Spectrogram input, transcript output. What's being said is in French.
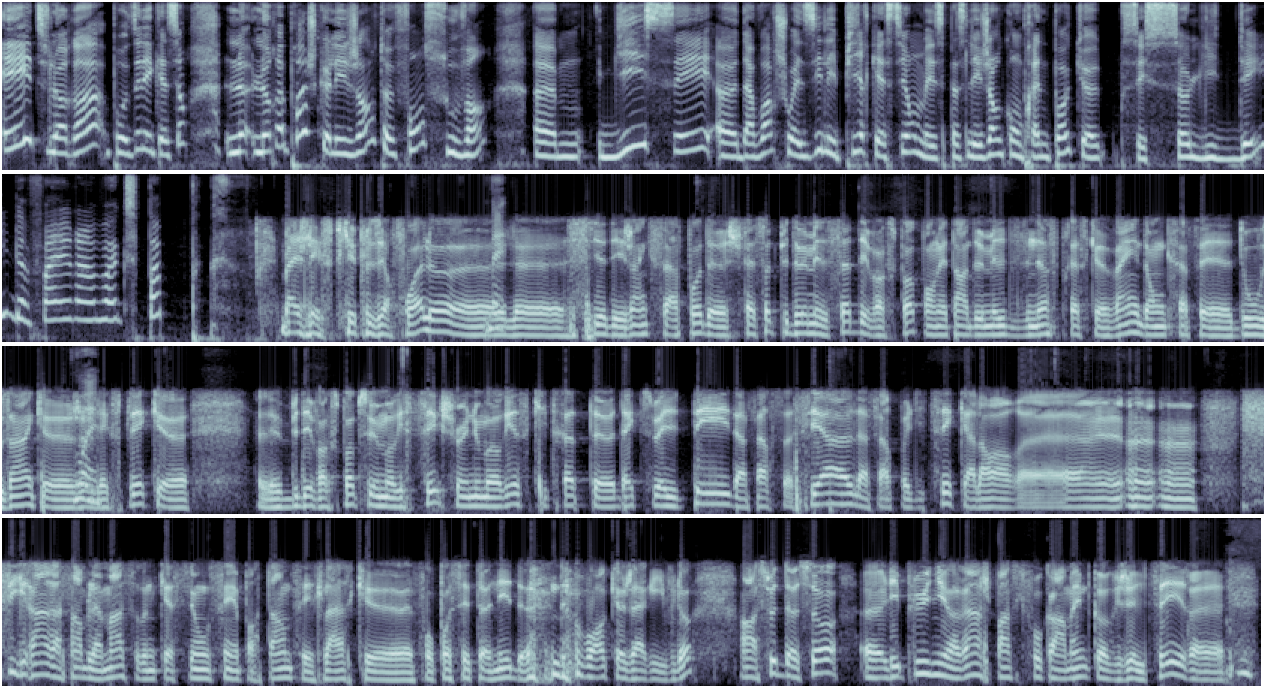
Et tu leur as posé des questions. Le, reproche que les gens te font souvent, euh, Guy, c'est euh, d'avoir choisi les pires questions, mais c'est parce que les gens comprennent pas que c'est ça l'idée de faire un Vox Pop. Ben, je l'ai expliqué plusieurs fois. Là, euh, ben. s'il y a des gens qui savent pas, de, je fais ça depuis 2007 des Vox Pop. On est en 2019, presque 20, donc ça fait 12 ans que je l'explique. Euh, le but des Vox Pop, c'est humoristique. Je suis un humoriste qui traite euh, d'actualité, d'affaires sociales, d'affaires politiques. Alors, un, si grand rassemblement sur une question aussi importante, c'est clair qu'il faut pas s'étonner de, de, voir que j'arrive là. Ensuite de ça, les plus ignorants, je pense qu'il faut quand même corriger le tir.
